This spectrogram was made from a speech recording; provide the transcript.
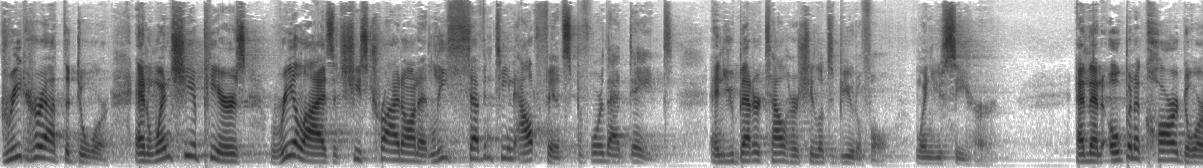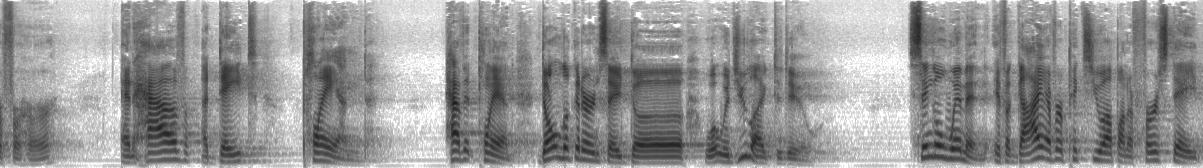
Greet her at the door. And when she appears, realize that she's tried on at least 17 outfits before that date. And you better tell her she looks beautiful when you see her. And then open a car door for her and have a date planned. Have it planned. Don't look at her and say, duh, what would you like to do? Single women, if a guy ever picks you up on a first date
